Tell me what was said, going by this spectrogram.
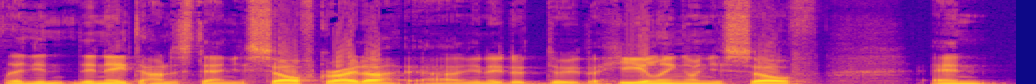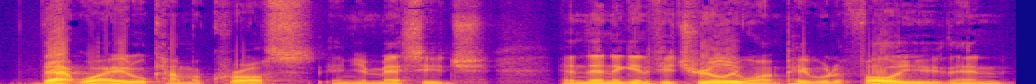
then you, you, need to understand yourself greater. Uh, you need to do the healing on yourself, and that way it'll come across in your message. And then again, if you truly want people to follow you, then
